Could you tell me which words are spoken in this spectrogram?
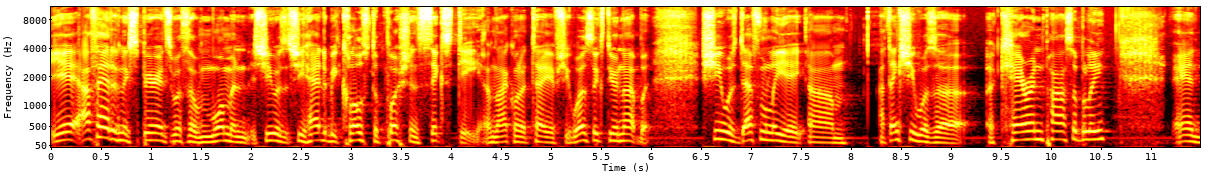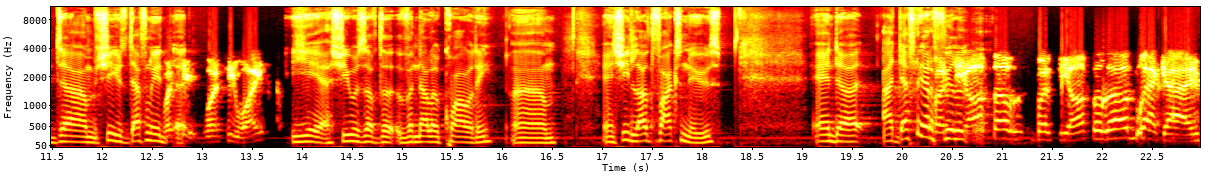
Yeah, I've had an experience with a woman. She was she had to be close to pushing sixty. I'm not going to tell you if she was sixty or not, but she was definitely a. Um, I think she was a, a Karen possibly, and um, she was definitely Was she was she white? yeah, she was of the vanilla quality, um, and she loved Fox News. And uh, I definitely got a feeling. also but she also loved black guys.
